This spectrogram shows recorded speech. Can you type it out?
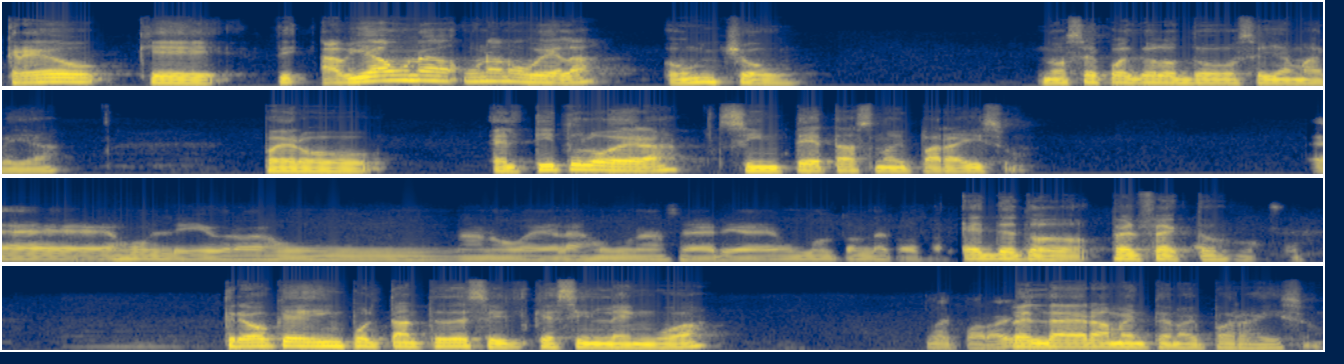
Creo que había una, una novela o un show, no sé cuál de los dos se llamaría, pero el título era Sin tetas no hay paraíso. Eh, es un libro, es una novela, es una serie, es un montón de cosas. Es de todo, perfecto. Creo que es importante decir que sin lengua No hay verdaderamente no hay paraíso.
